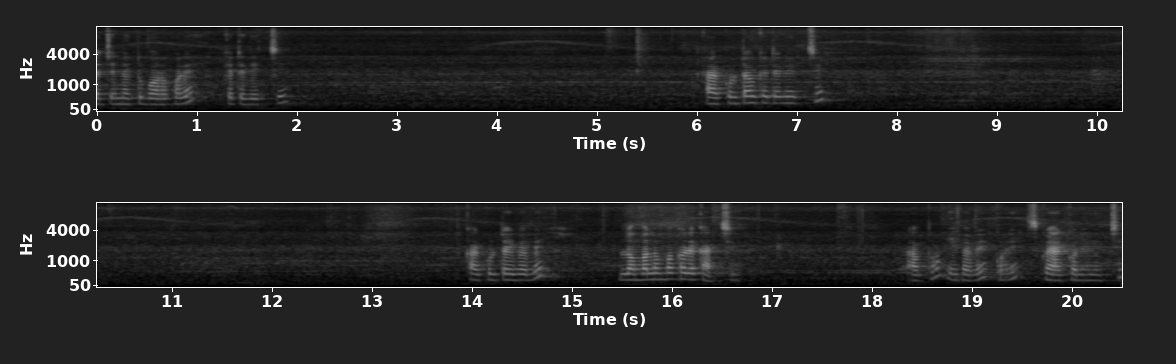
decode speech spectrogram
এর জন্য একটু বড় করে কেটে দিচ্ছি। কারকুলটাও কেটে নিচ্ছি। কারকুলটা এইভাবে লম্বা লম্বা করে কাটছি। তারপর এইভাবে করে স্কোয়ার করে নিচ্ছি।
